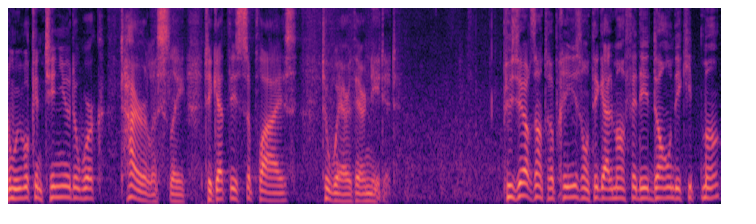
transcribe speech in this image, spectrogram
and we will continue to work tirelessly to get these supplies to where they're needed. Plusieurs entreprises ont également fait des dons d'équipements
